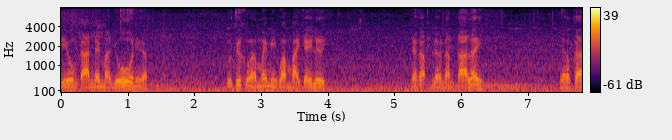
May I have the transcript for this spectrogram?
ที่องค์ฐานได้มาอยู่นี่ครับ รู้สึกว่าไม่มีความบายใจเลยนะครับแล้วน้ำตาเลย แล้วก็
